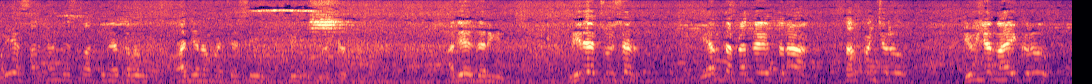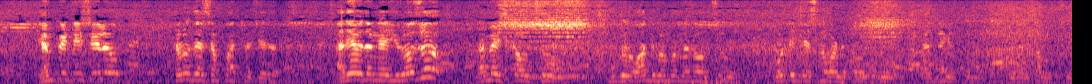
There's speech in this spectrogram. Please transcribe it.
వైఎస్ఆర్ కాంగ్రెస్ పార్టీ నేతలు రాజీనామా చేసి టీడీపీలో అదే జరిగింది. మీరే చూశారు ఎంత పెద్ద ఎత్తున సర్పంచులు డివిజన్ నాయకులు ఎంపీటీసీలు తెలుగుదేశం పార్టీలో చేరారు. అదేవిధంగా ఈరోజు రమేష్ కావచ్చు ముగ్గురు వార్డు మెంబర్లు కావచ్చు పోటీ చేసిన వాళ్ళు కావచ్చు పెద్ద ఎత్తున వీరంతా వచ్చి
